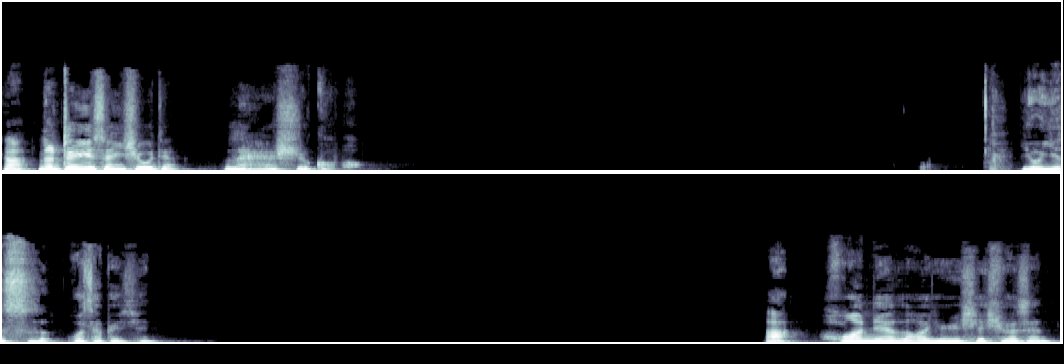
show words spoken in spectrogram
啊，那这一生修的来世果报。有一次我在北京。啊，黄年老有一些学生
